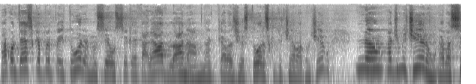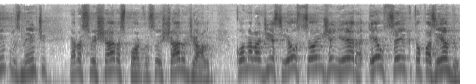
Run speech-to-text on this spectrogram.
Acontece que a prefeitura, no seu secretariado, lá na, naquelas gestoras que tu tinha lá contigo, não admitiram. Elas simplesmente elas fecharam as portas, fecharam o diálogo. Como ela disse, eu sou engenheira, eu sei o que estou fazendo.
